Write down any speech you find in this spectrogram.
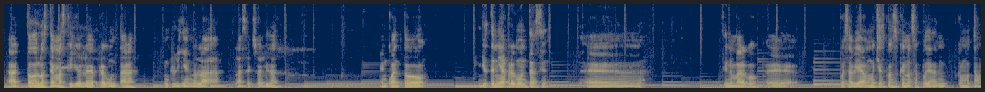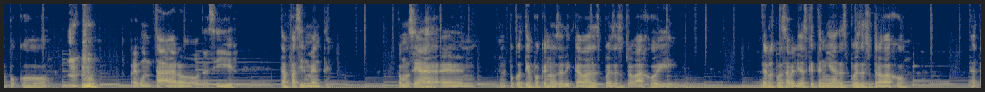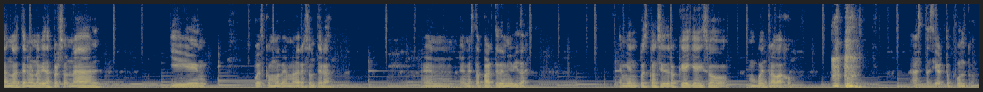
a todos los temas que yo le preguntara, incluyendo la, sexualidad. En cuanto yo tenía preguntas, eh, sin embargo, eh, pues había muchas cosas que no se podían como tampoco preguntar o decir tan fácilmente. Como sea, en el poco tiempo que nos dedicaba después de su trabajo y de responsabilidades que tenía después de su trabajo, tratando de tener una vida personal y pues como de madre soltera en, esta parte de mi vida. También pues considero que ella hizo un buen trabajo hasta cierto punto.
